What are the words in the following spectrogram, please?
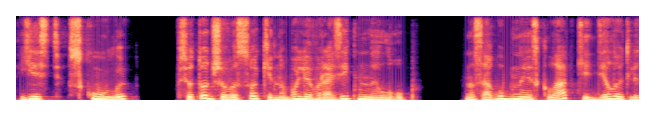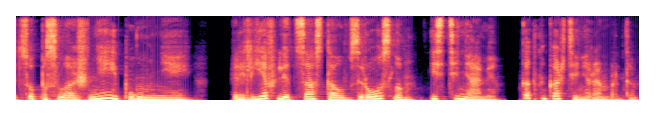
есть скулы, все тот же высокий, но более выразительный лоб. Носогубные складки делают лицо посложнее и поумнее. Рельеф лица стал взрослым и с тенями, как на картине Рембрандта.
